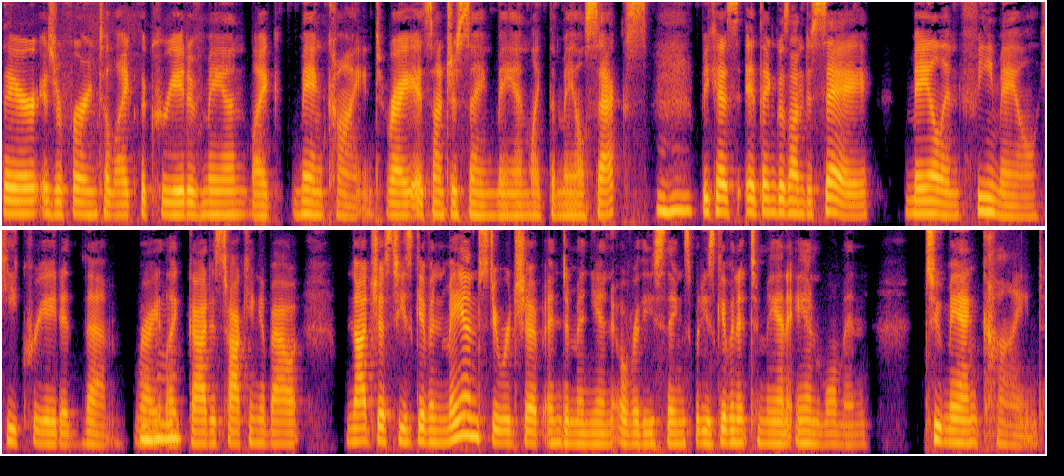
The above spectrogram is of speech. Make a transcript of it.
there is referring to like the creative man, like mankind, right? It's not just saying man like the male sex, because it then goes on to say male and female, he created them, right? Mhm. Like God is talking about not just he's given man stewardship and dominion over these things, but he's given it to man and woman, to mankind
